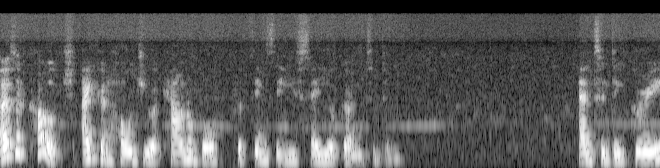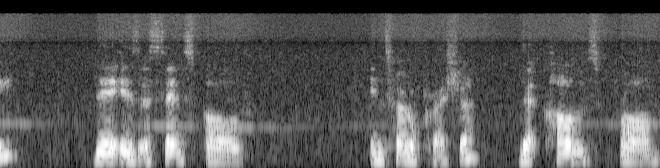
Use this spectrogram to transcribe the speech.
as a coach, I can hold you accountable for things that you say you're going to do. And to degree, there is a sense of internal pressure that comes from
